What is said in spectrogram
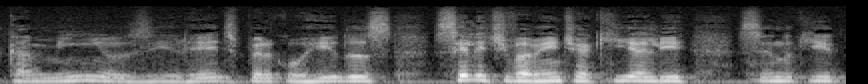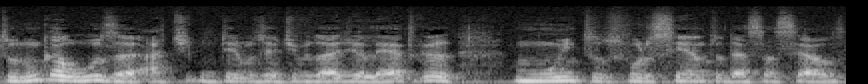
caminhos e redes percorridas seletivamente aqui e ali, sendo que tu nunca usa em termos de atividade elétrica muitos por cento dessas células.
